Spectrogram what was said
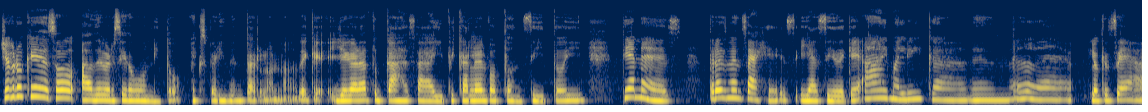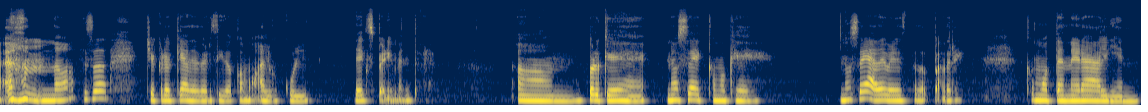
yo creo que eso ha de haber sido bonito experimentarlo, ¿no? De que llegar a tu casa y picarle el botoncito y tienes tres mensajes y así de que, ay, Malika, lo que sea, ¿no? Eso yo creo que ha de haber sido como algo cool de experimentar. porque, no sé, como que, no sé, ha de haber estado padre. Como tener a alguien,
